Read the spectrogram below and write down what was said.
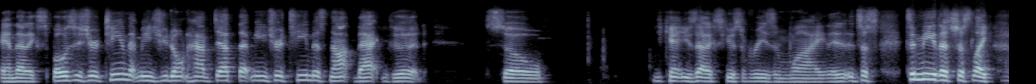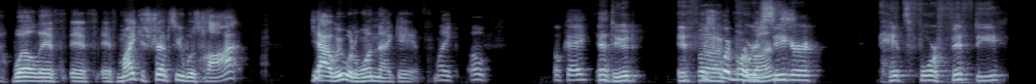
and that exposes your team, that means you don't have depth. That means your team is not that good. So you can't use that excuse of reason why. It- It's just to me that's just like, well, if if if Mike Yastrzemski was hot, yeah, we would have won that game. Like, oh, okay, Yeah, dude. If Who uh, scored more Corey? Seager hits 450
